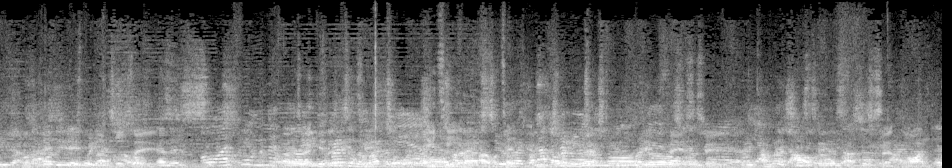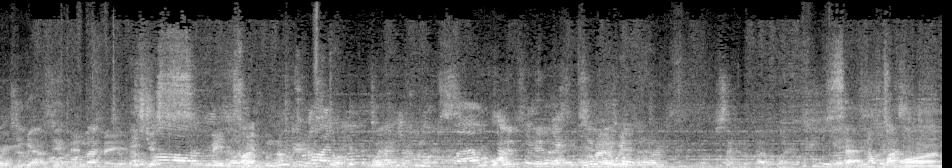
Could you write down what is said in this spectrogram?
That's all days. Oh, I thought you meant 18. I will take it. Phase two. Set one. End phase. Fine. Set one.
